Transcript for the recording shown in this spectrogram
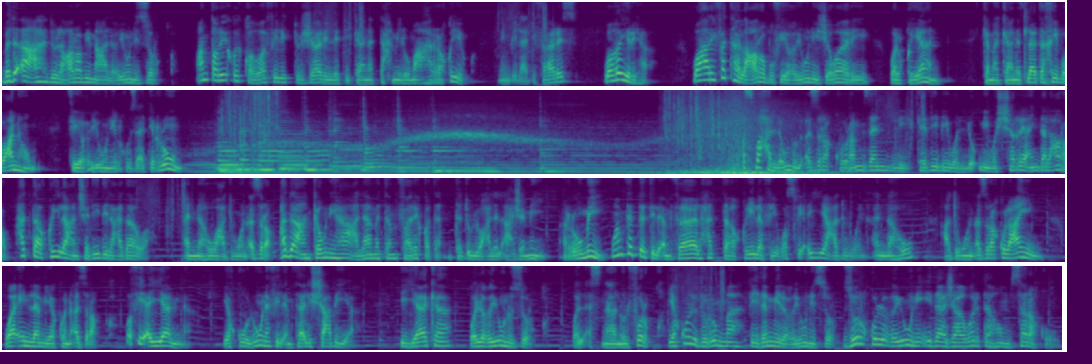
بدأ عهد العرب مع العيون الزرق عن طريق قوافل التجار التي كانت تحمل معها الرقيق من بلاد فارس وغيرها وعرفتها العرب في عيون الجواري والقيان كما كانت لا تخيب عنهم في عيون الغزاة الروم. أصبح اللون الأزرق رمزا للكذب واللؤم والشر عند العرب حتى قيل عن شديد العداوة. أنه عدو أزرق. عدا عن كونها علامة فارقة تدل على الأعجمي الرومي وامتدت الأمثال حتى قيل في وصف أي عدو أنه عدو أزرق العين وإن لم يكن أزرق. وفي أيامنا يقولون في الأمثال الشعبية إياك والعيون الزرق والأسنان الفرق. يقول ذو الرمة في ذم العيون الزرق زرق العيون إذا جاورتهم سرقوا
